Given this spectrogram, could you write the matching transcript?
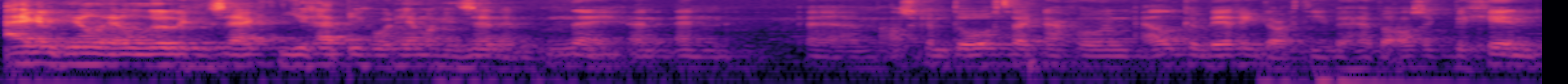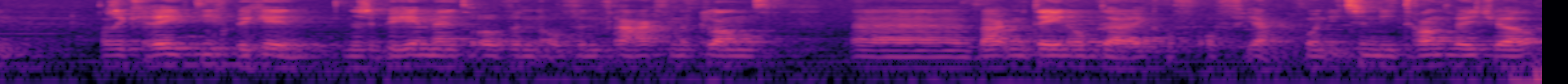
Eigenlijk heel, heel lullig gezegd, hier heb je gewoon helemaal geen zin in. Nee, en, en ehm, als ik hem doortrek naar gewoon elke werkdag die we hebben, als ik begin, als ik reactief begin, dus ik begin met of een, of een vraag van de klant eh, waar ik meteen opduik, of, of ja, gewoon iets in die trant, weet je wel,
